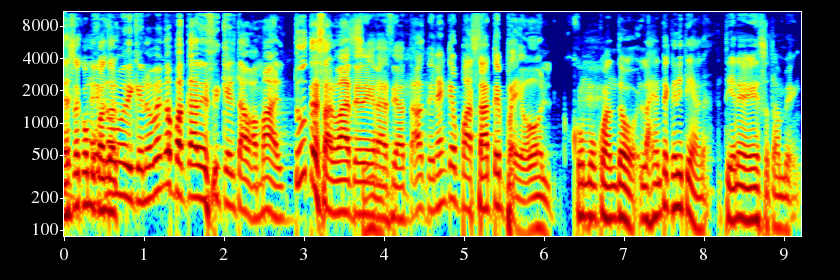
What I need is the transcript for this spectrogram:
Eso es como es cuando... como de que no venga para acá a decir que él estaba mal. Tú te salvaste, desgraciado. Tenían que pasarte peor. Como cuando la gente cristiana tiene eso también.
